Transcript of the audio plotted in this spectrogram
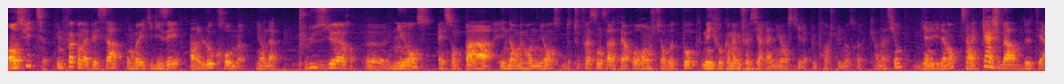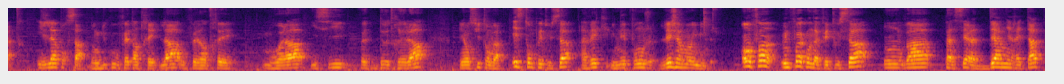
Ensuite, une fois qu'on a fait ça, on va utiliser un low chrome. Il y en a plusieurs euh, nuances, elles sont pas énormément de nuances, de toute façon ça va faire orange sur votre peau, mais il faut quand même choisir la nuance qui est la plus proche de notre carnation, bien évidemment. C'est un cache-barbe de théâtre, il est là pour ça, donc du coup vous faites un trait là, vous faites un trait voilà, ici, vous faites deux traits là, et ensuite on va estomper tout ça avec une éponge légèrement humide. Enfin, une fois qu'on a fait tout ça, on va passer à la dernière étape,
